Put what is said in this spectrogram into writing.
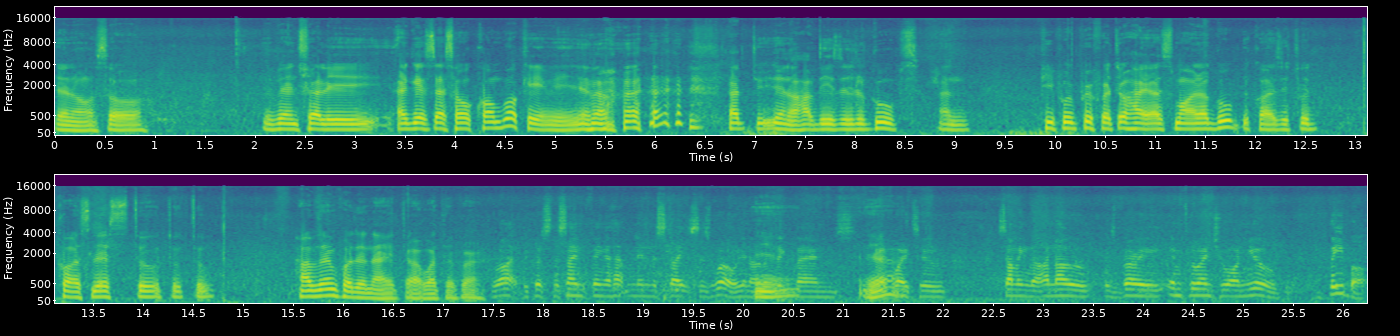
you know, so eventually, I guess that's how combo came in, you know, that, you know, have these little groups. And people prefer to hire a smaller group because it would cost less to, to, to have them for the night or whatever. Right, because the same thing happened in the States as well. You know, Yeah. the big bands Yeah. gave way to something that I know was very influential on you, bebop.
